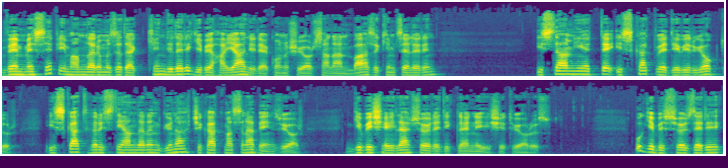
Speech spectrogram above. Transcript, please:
ve mezhep imamlarımızı da kendileri gibi hayal ile konuşuyor sanan bazı kimselerin İslamiyette iskat ve devir yoktur. İskat Hristiyanların günah çıkartmasına benziyor gibi şeyler söylediklerini işitiyoruz. Bu gibi sözleri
